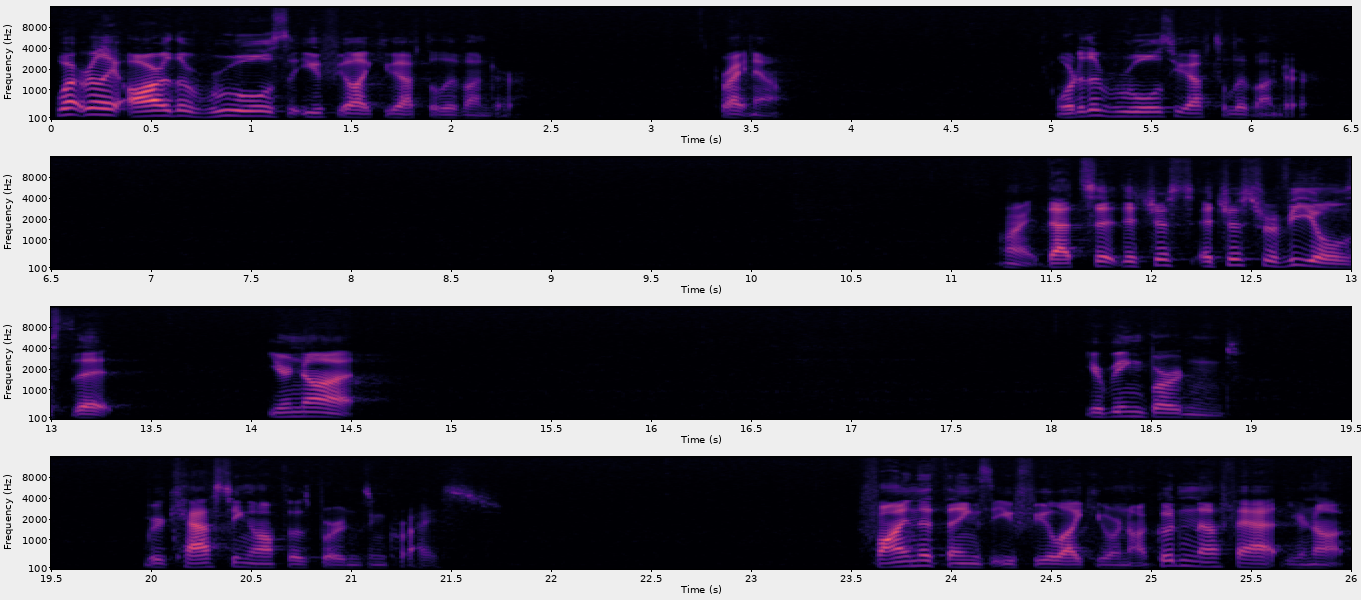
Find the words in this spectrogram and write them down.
what really are the rules that you feel like you have to live under right now? What are the rules you have to live under? All right, that's it. It just, it just reveals that you're not You're being burdened. We're casting off those burdens in Christ. Find the things that you feel like you are not good enough at, you're not,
